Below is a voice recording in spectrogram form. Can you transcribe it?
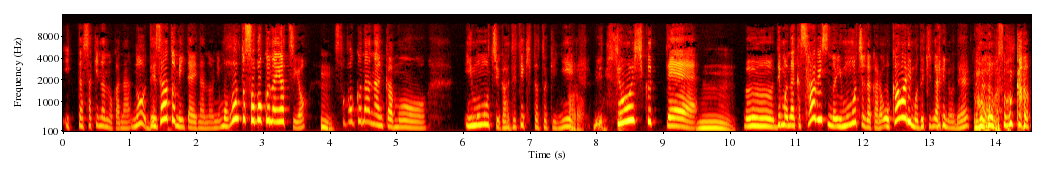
行った先なのかな？のデザートみたいなのに、もうほんと素朴なやつよ。うん。素朴ななんかもう、芋餅が出てきた時にめっちゃ美味しくって、うん。うん、でもなんかサービスの芋餅だからおかわりもできないのね。おそうか。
